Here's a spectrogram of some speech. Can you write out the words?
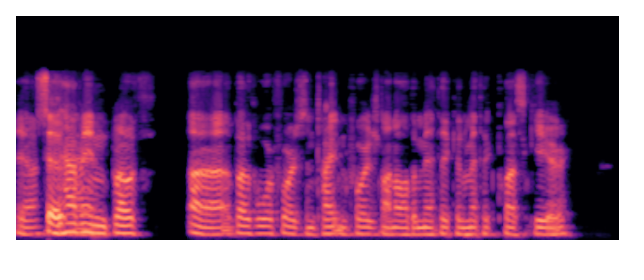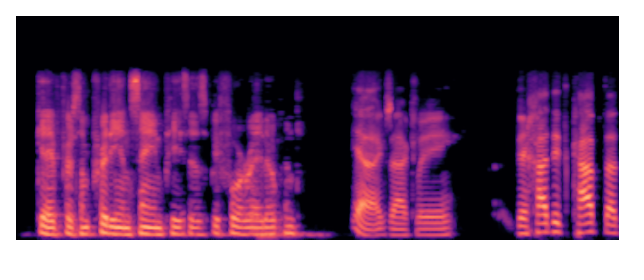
Yeah. So- So having both uh both Warforged and Titan Forged on all the Mythic and Mythic Plus gear gave for some pretty insane pieces before raid opened. Yeah, exactly. They had it capped at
